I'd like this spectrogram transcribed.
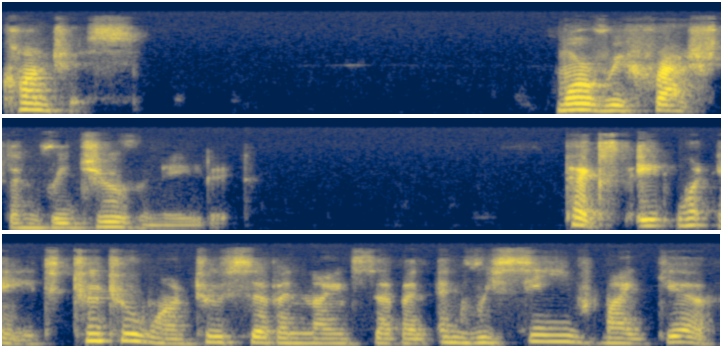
conscious, more refreshed and rejuvenated. Text 818-221-2797 and receive my gift.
